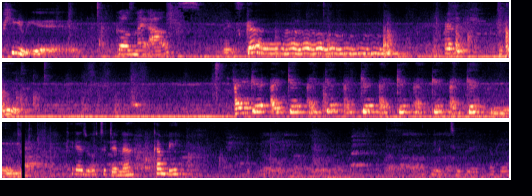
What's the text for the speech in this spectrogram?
Period Girls' night out. let's go good I get, I get, I get, I get, I get, I get, I get. Okay, guys, we're off to dinner. Can't be. You look too good. Okay.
